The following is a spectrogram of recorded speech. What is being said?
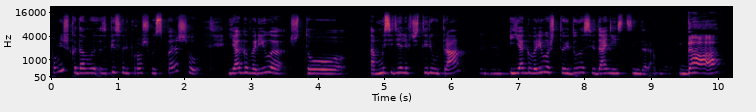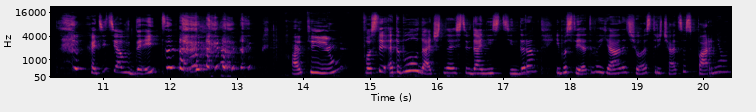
помнишь, когда мы записывали прошлый special, я говорила, что там мы сидели в 4 утра, угу. и я говорила, что иду на свидание из Тиндера. Да. Хотите update? Хотим. После это было удачное свидание из Тиндера, и после этого я начала встречаться с парнем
